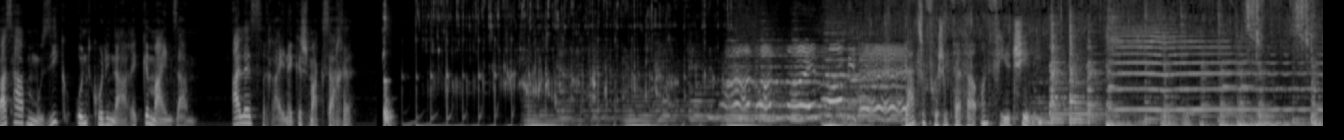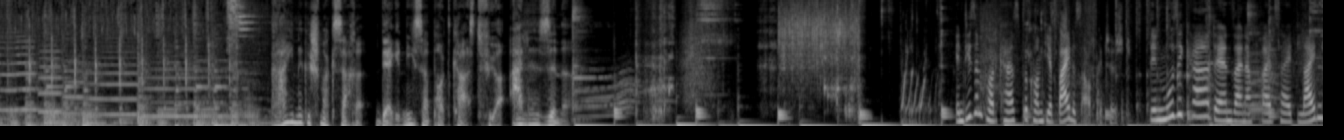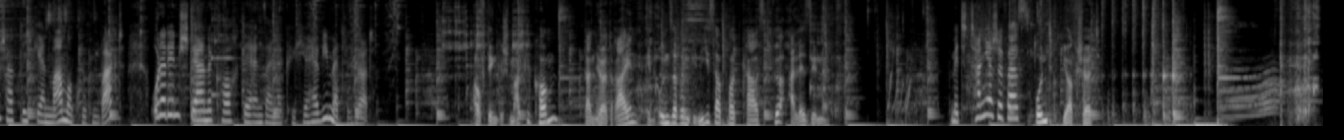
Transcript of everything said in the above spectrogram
Was haben Musik und Kulinarik gemeinsam? Alles reine Geschmackssache. Dazu frischen Pfeffer und viel Chili. Reine Geschmackssache. Der Genießer-Podcast für alle Sinne. In diesem Podcast bekommt ihr beides aufgetischt. Den Musiker, der in seiner Freizeit leidenschaftlich gern Marmorkuchen backt, oder den Sternekoch, der in seiner Küche Heavy Metal hört. Auf den Geschmack gekommen? Dann hört rein in unseren Genießer-Podcast für alle Sinne. Mit Tanja Schiffers Und Jörg Schött.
